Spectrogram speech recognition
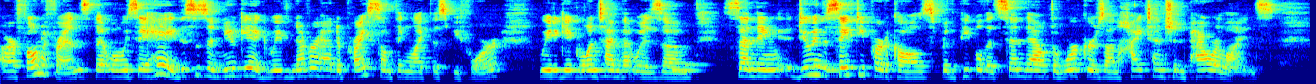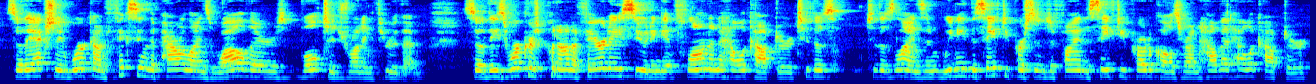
our phone friends that when we say, hey, this is a new gig, we've never had to price something like this before. We had a gig one time that was um, sending, doing the safety protocols for the people that send out the workers on high tension power lines. So they actually work on fixing the power lines while there's voltage running through them. So these workers put on a Faraday suit and get flown in a helicopter to those to those lines, and we need the safety person to define the safety protocols around how that helicopter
